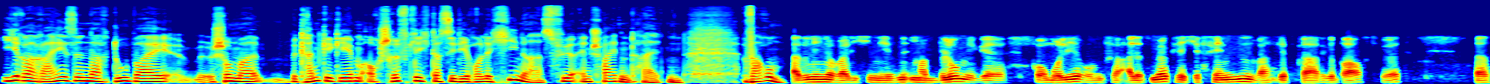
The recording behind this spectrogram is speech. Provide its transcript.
Ihrer Reise nach Dubai äh, schon mal bekannt gegeben, auch schriftlich, dass Sie die Rolle Chinas für entscheidend halten. Warum? Also nicht nur, weil die Chinesen immer blumige Formulierungen für alles Mögliche finden, was jetzt gerade gebraucht wird. Das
